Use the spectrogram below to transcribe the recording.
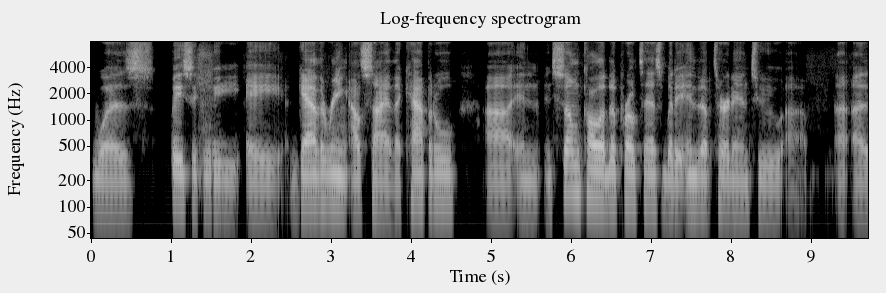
was basically a gathering outside of the Capitol. Uh, and, and some call it a protest, but it ended up turning into uh, a, a,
